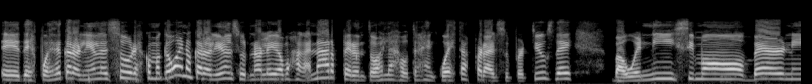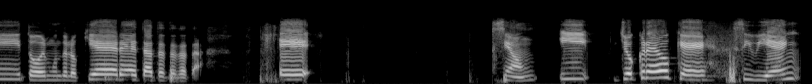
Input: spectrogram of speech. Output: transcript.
eh, después de Carolina del Sur es como que, bueno, Carolina del Sur no le íbamos a ganar, pero en todas las otras encuestas para el Super Tuesday va buenísimo, Bernie, todo el mundo lo quiere, ta, ta, ta, ta, ta. Eh, y yo creo que si bien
